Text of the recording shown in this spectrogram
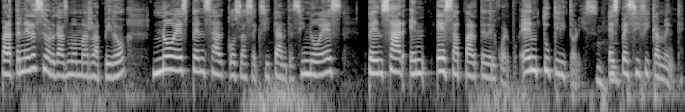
para tener ese orgasmo más rápido no es pensar cosas excitantes, sino es pensar en esa parte del cuerpo, en tu clítoris específicamente.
